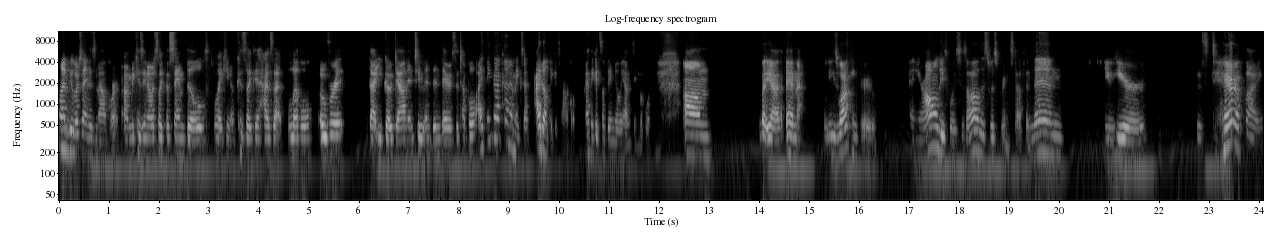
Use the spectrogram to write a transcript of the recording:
a lot of people are saying this is Malachor um, because you know it's like the same build like you know because like it has that level over it that you go down into, and then there's the temple. I think that kind of makes sense. I don't think it's Malachor. I think it's something new we haven't seen before. Um, but yeah, and he's walking through, and hear all these voices, all this whispering stuff, and then you hear this terrifying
